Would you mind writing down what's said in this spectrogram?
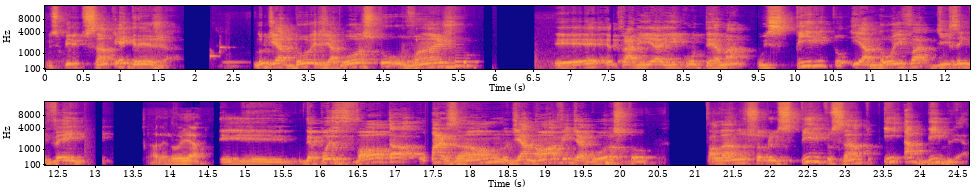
o Espírito Santo e a Igreja. No dia 2 de agosto, o Vanjo e entraria aí com o tema O Espírito e a Noiva dizem vem. Aleluia. E depois volta o Marzão no dia 9 de agosto, falando sobre o Espírito Santo e a Bíblia.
